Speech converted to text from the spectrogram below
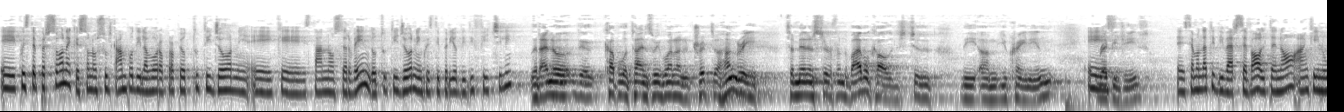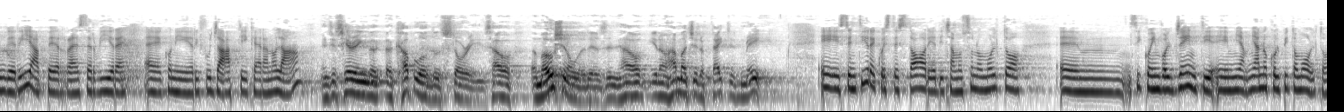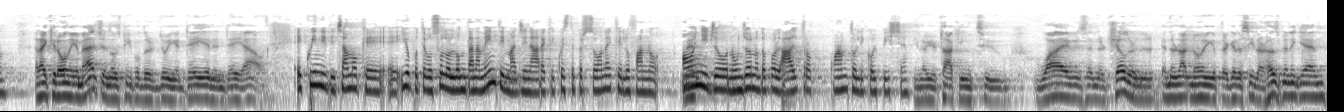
e queste persone che sono sul campo di lavoro proprio tutti i giorni e che stanno servendo tutti i giorni in questi periodi difficili. And I know the couple of times we went on a trip to Hungary to minister from the Bible college to the um, Ukrainian E- refugees. E siamo andati diverse volte, no? Anche in Ungheria per eh, servire eh, con i rifugiati che erano là. And just hearing the, a couple of the stories, how emotional it is and how, you know, how much it affected me. E sentire queste storie, diciamo, sono molto ehm, sì, coinvolgenti e mi, mi hanno colpito molto. And I could only imagine those people that are doing it day in and day out. E quindi diciamo che eh, io potevo solo lontanamente immaginare che queste persone che lo fanno ogni giorno, un giorno dopo l'altro, quanto li colpisce. You know, you're talking to wives and their children and they're not knowing if they're going to see their husband again.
